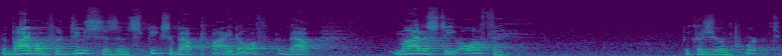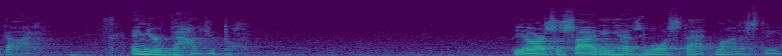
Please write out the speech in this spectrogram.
The Bible produces and speaks about pride, off, about modesty often because you're important to God and you're valuable. You know, our society has lost that modesty.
